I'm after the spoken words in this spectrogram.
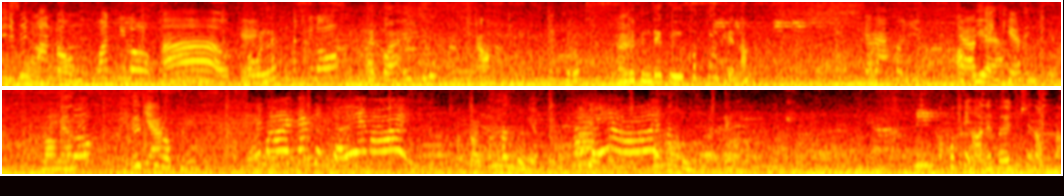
ship Mando 1 kg 아 오케이. 먹을래? 1 kg 할 거야? 1kg? 아. 1kg? 우리 근데 그 커팅 되나? là for you. 그러면 1kg 야. 플리즈. em ơi cắt giùm chị em ơi 아까 3만동이었어요. 8만동 주인데 아, 커팅 안에서 해주시나 보다.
